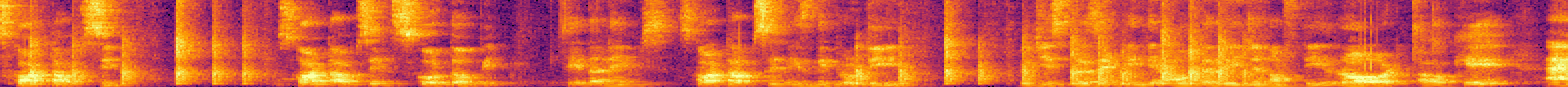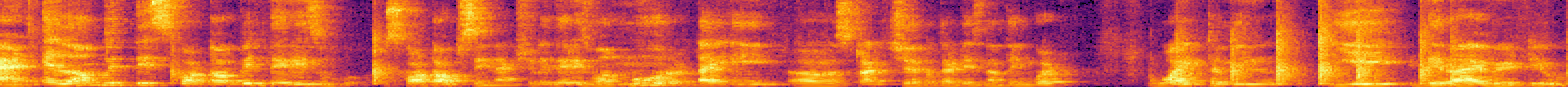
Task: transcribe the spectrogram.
scotopsin. Scotopsin, scotopic. See the names. Scotopsin is the protein which is present in the outer region of the rod. Okay. And along with this scotopsin, there is scotopsin. Actually, there is one more tiny uh, structure that is nothing but vitamin A derivative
